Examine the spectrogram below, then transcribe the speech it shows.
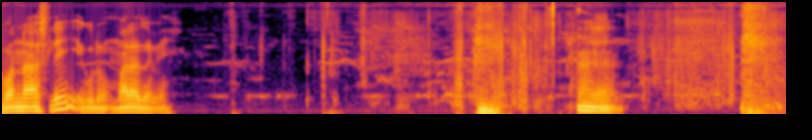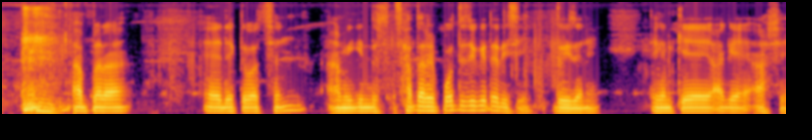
বন্যা আসলেই এগুলো মারা যাবে। হ্যাঁ। আপনারা দেখতে পাচ্ছেন, আমি কিন্তু সাঁতারের প্রতিযোগিতা দিছি দুইজনে। দেখেন কে আগে আসে।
